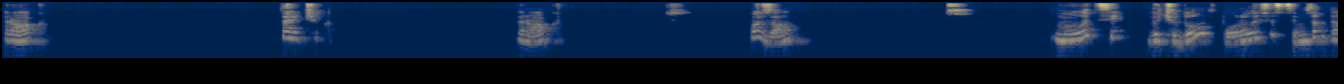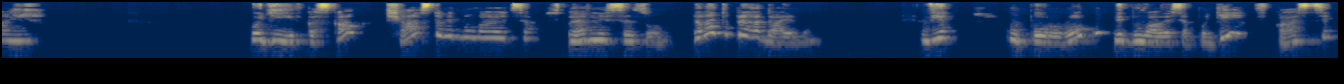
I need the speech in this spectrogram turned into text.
рак, зайчик, рак, коза. Молодці, ви чудово впоралися з цим завданням. Події в казках часто відбуваються в певний сезон. Давайте пригадаємо, в яку пору року відбувалися події в казці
